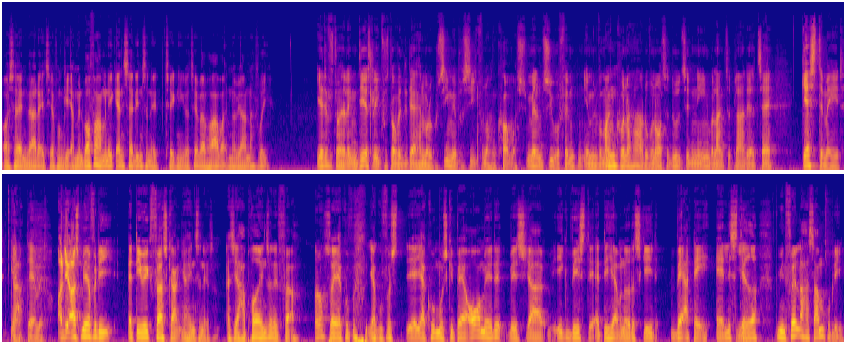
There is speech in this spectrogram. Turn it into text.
Også have en hverdag til at fungere. Men hvorfor har man ikke ansat internetteknikere til at være på arbejde, når vi andre er fri? Ja, det forstår jeg heller ikke. Men det jeg slet ikke forstår ved det der, han må da kunne sige mere præcis, for når han kommer mellem 7 og 15. Jamen, hvor mange mm. kunder har du? Hvornår tager du ud til den ene? Hvor lang tid plejer det at tage? Guesstimate. Ja. Goddammit. Og det er også mere fordi, at det er jo ikke første gang, jeg har internet. Altså, jeg har prøvet internet før. Nå. Så jeg kunne, jeg, kunne forst- jeg kunne måske bære over med det, hvis jeg ikke vidste, at det her var noget, der skete hver dag, alle steder. Ja. Mine forældre har samme problem.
